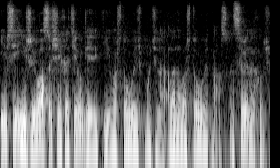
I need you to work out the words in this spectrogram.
і всі інші ласощі хотілки, які влаштовують Путіна, але не влаштовують нас. От цього я не хочу.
